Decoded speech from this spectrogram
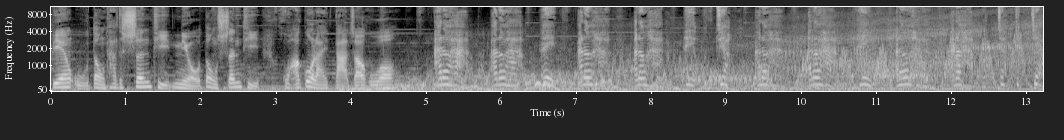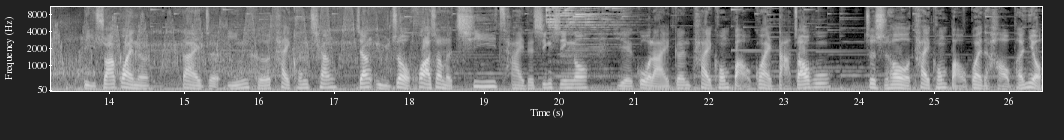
边舞动他的身体，扭动身体，滑过来打招呼哦。阿罗哈，阿罗哈，嘿，阿罗哈，阿罗哈，嘿，我跳，阿罗哈，阿罗哈，嘿，阿罗哈，阿罗哈。笔刷怪呢，带着银河太空枪，将宇宙画上了七彩的星星哦，也过来跟太空宝怪打招呼。这时候，太空宝怪的好朋友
